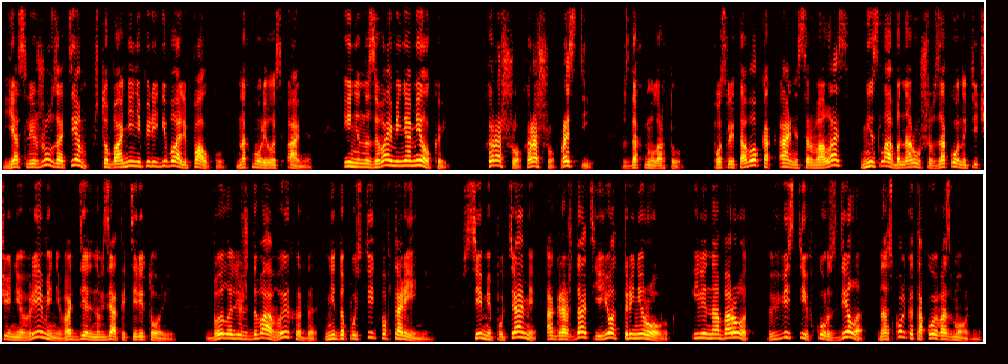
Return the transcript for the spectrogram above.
Я слежу за тем, чтобы они не перегибали палку», — нахмурилась Аня. «И не называй меня мелкой». «Хорошо, хорошо, прости», — вздохнул Артур. После того, как Аня сорвалась, не слабо нарушив законы течения времени в отдельно взятой территории, было лишь два выхода не допустить повторения. Всеми путями ограждать ее от тренировок, или наоборот, ввести в курс дела, насколько такое возможно.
